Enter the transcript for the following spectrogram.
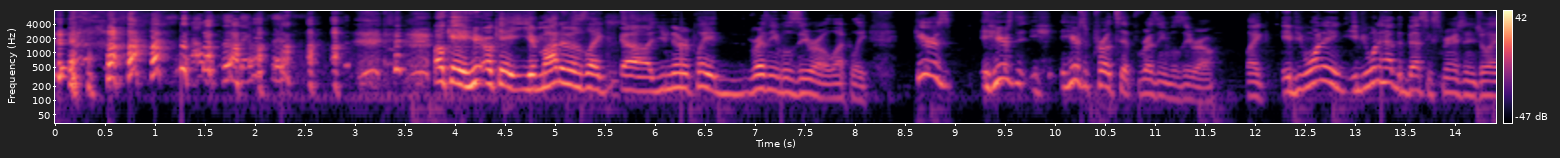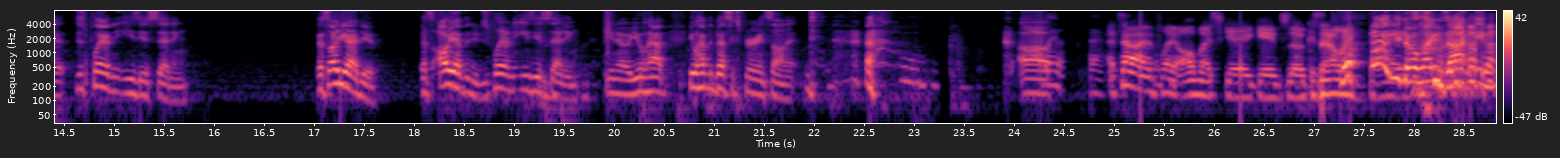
I was hooked ever since. okay, here. Okay, Yamato is like, uh, you never played Resident Evil Zero. Luckily, here's here's the here's a pro tip for Resident Evil Zero. Like, if you want to if you want to have the best experience and enjoy it, just play it on the easiest setting. That's all you gotta do. That's all you have to do. Just play it on the easiest setting. You know, you'll have you'll have the best experience on it. uh, That's how I play all my scary games though, because I don't like dying. You don't like dying.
